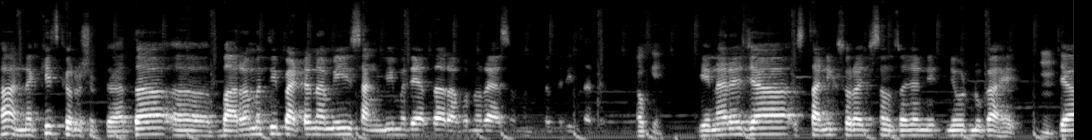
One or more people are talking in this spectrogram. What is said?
हा नक्कीच करू शकतो आता बारामती पॅटर्न आम्ही सांगलीमध्ये आता राबवणार आहे असं म्हटलं तरी चालेल. ओके. येणाऱ्या ज्या स्थानिक स्वराज्य संस्थांच्या निवडणुका आहेत. त्या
